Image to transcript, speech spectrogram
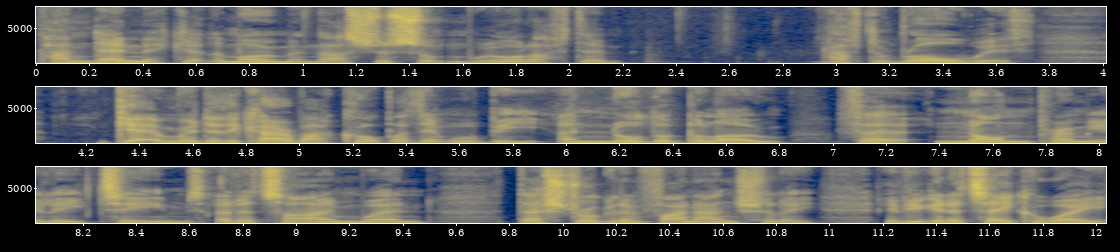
pandemic at the moment. That's just something we all have to have to roll with getting rid of the Carabao Cup, I think, will be another blow for non Premier League teams at a time when they're struggling financially. If you're going to take away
